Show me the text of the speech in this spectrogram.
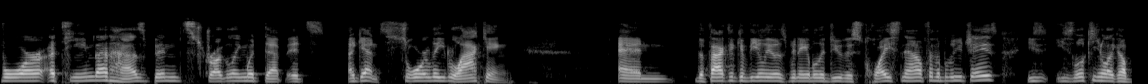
for a team that has been struggling with depth, it's again sorely lacking. And the fact that Gaviglio has been able to do this twice now for the Blue Jays, he's he's looking like a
